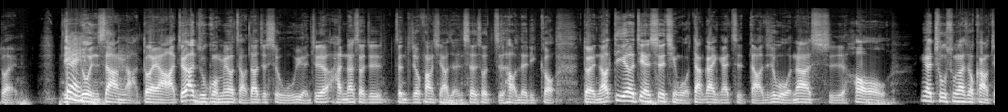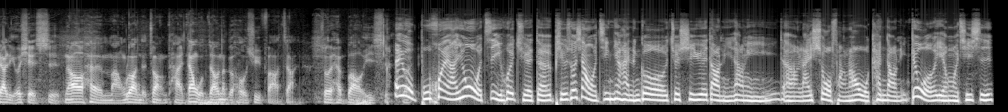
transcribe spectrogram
对。理论上啦，对啊，就他如果没有找到，就是无缘，就是他那时候就是真的就放下人设，说只好 let it go。对，然后第二件事情，我大概应该知道，就是我那时候应该出书那时候刚好家里有些事，然后很忙乱的状态，但我不知道那个后续发展，所以很不好意思。哎，我不会啊，因为我自己会觉得，比如说像我今天还能够就是约到你，让你呃来受访，然后我看到你，对我而言，我其实。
